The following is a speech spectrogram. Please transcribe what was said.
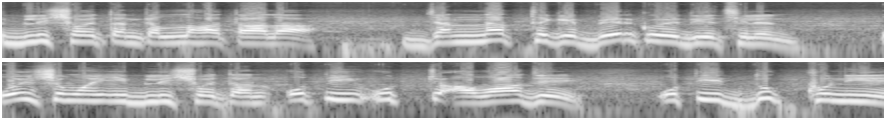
ইবলিস শয়তানকে আল্লাহ তাআলা জান্নাত থেকে বের করে দিয়েছিলেন। ওই সময় ইবলিস শয়তান অতি উচ্চ আওয়াজে অতি দুঃখ নিয়ে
